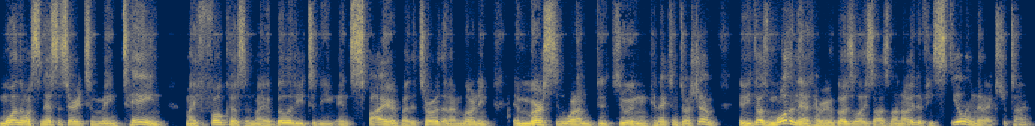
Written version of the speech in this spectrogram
more than what's necessary to maintain my focus and my ability to be inspired by the Torah that I'm learning, immersed in what I'm doing, connecting to Hashem. If he does more than that, if he's stealing that extra time,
